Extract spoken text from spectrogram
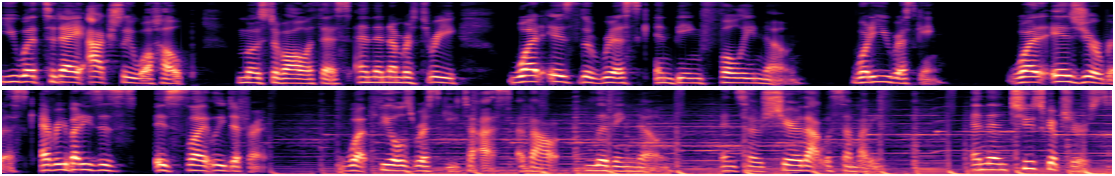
you with today actually will help most of all with this. And then number three, what is the risk in being fully known? What are you risking? What is your risk? Everybody's is, is slightly different. What feels risky to us about living known? And so share that with somebody. And then two scriptures.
